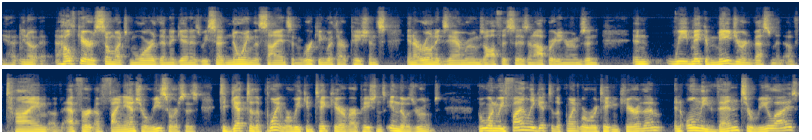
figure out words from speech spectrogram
Yeah, you know, healthcare is so much more than, again, as we said, knowing the science and working with our patients in our own exam rooms, offices, and operating rooms. And and we make a major investment of time, of effort, of financial resources to get to the point where we can take care of our patients in those rooms. But when we finally get to the point where we're taking care of them, and only then to realize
